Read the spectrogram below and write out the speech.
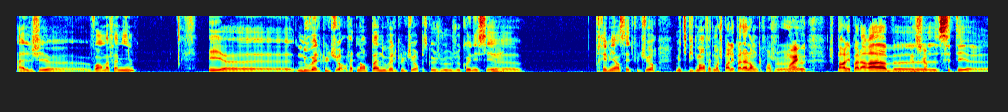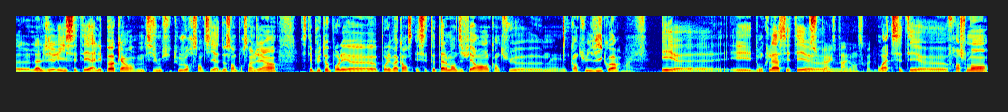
à Alger euh, voir ma famille. Et euh, nouvelle culture, en fait non, pas nouvelle culture, parce que je, je connaissais euh, très bien cette culture, mais typiquement, en fait, moi je parlais pas la langue, enfin je, Ouais. je parlais pas l'arabe, euh, c'était euh, l'Algérie, c'était à l'époque, hein, même si je me suis toujours senti à 200% algérien, c'était plutôt pour les, euh, pour les vacances, et c'est totalement différent quand tu, quand tu y vis, quoi. Ouais. Et, et donc là, c'était. Super expérience, quoi. Ouais, c'était franchement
